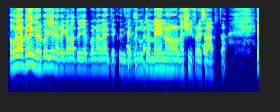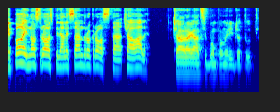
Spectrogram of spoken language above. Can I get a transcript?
voleva prendere, poi ieri ha regalato gli abbonamenti e quindi gli è venuta meno la cifra esatta. E poi il nostro ospite Alessandro Crosta. Ciao Ale. Ciao ragazzi, buon pomeriggio a tutti.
